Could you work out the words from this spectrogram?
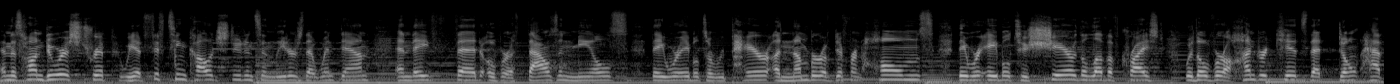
and this Honduras trip, we had 15 college students and leaders that went down, and they fed over a thousand meals. They were able to repair a number of different homes. They were able to share the love of Christ with over a hundred kids that don't have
